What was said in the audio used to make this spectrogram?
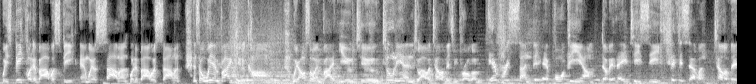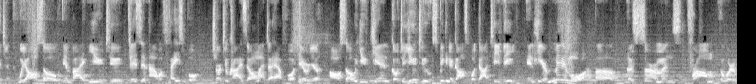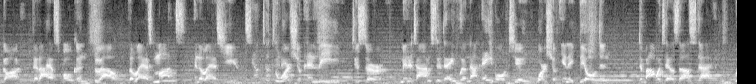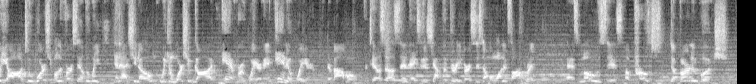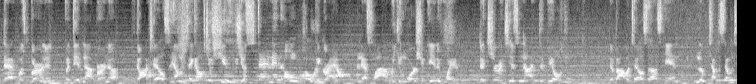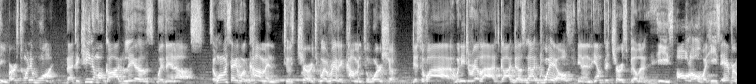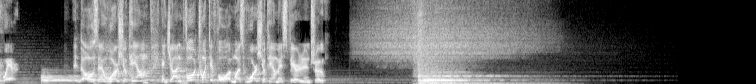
We speak what the Bible speaks, and we're silent what the Bible is silent. And so we invite you to come. We also invite you to tune in to our television program every Sunday at 4 p.m. WATC 57 television. We also invite you to visit our Facebook Church of Christ at Atlanta Airport area. Also, you can go to YouTube, speakingthegospel.tv, and hear many more of the sermons from the Word of God that I have spoken throughout the last months and the last years. Enter to worship and leave to serve. Many times today, we're not able to worship in a building the Bible tells us that we are to worship on the first day of the week. And as you know, we can worship God everywhere and anywhere. The Bible tells us in Exodus chapter 3, verses number 1 and following, as Moses approached the burning bush that was burning but did not burn up. God tells him, Take off your shoes. You're standing on holy ground. And that's why we can worship anywhere. The church is not the building. The Bible tells us in Luke chapter 17, verse 21, that the kingdom of God lives within us. So when we say we're coming to church, we're really coming to worship. This is why we need to realize God does not dwell in an empty church building. He's all over, He's everywhere. And those that worship Him in John 4 24 must worship Him in spirit and in truth.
